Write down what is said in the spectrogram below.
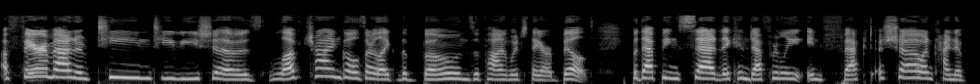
a fair amount of teen TV shows, love triangles are like the bones upon which they are built. But that being said, they can definitely infect a show and kind of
